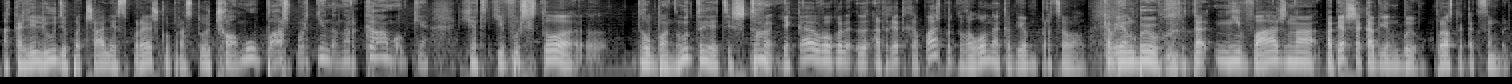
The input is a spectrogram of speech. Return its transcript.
А калі людзі пачалі спрэчку простой чаму пашпарт не на наркамаўке я такі вы што долбанутыя ці што якая ўвогуле ад гэтага пашпарту галоўна каб ён працаваў каб ён быў это неважна па-першае каб ён быў просто как сімбаль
